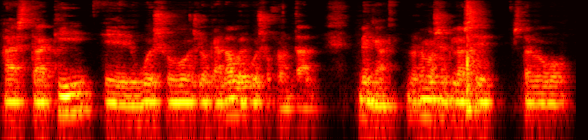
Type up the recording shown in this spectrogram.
hasta aquí el hueso es lo que ha dado el hueso frontal. Venga, nos vemos en clase. Hasta luego.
